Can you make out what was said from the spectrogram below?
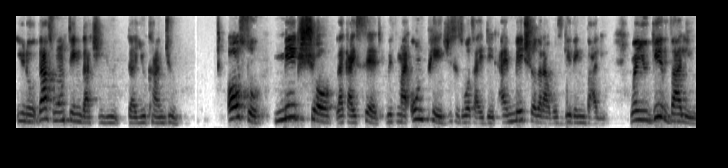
you know that's one thing that you that you can do also make sure like i said with my own page this is what i did i made sure that i was giving value when you give value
